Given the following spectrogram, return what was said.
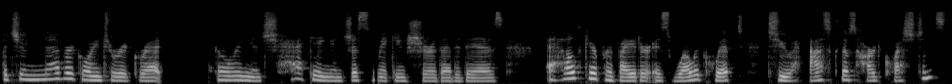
but you're never going to regret going and checking and just making sure that it is. A healthcare provider is well equipped to ask those hard questions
